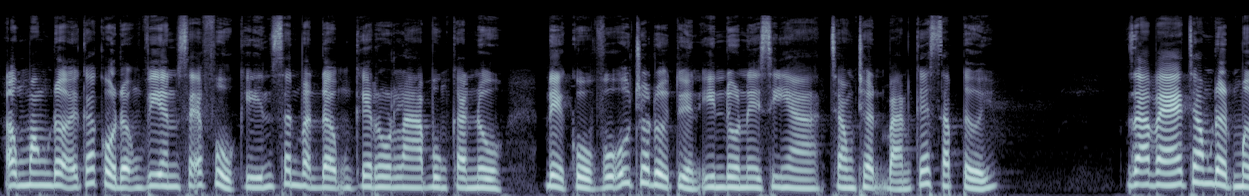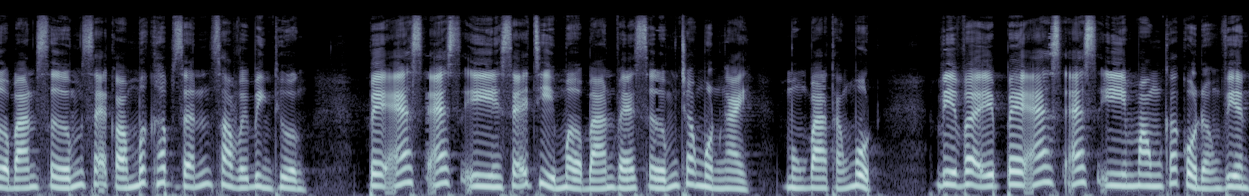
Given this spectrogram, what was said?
ông mong đợi các cổ động viên sẽ phủ kín sân vận động Gelora Bung Karno để cổ vũ cho đội tuyển Indonesia trong trận bán kết sắp tới. Giá vé trong đợt mở bán sớm sẽ có mức hấp dẫn so với bình thường. PSSI sẽ chỉ mở bán vé sớm trong một ngày, mùng 3 tháng 1. Vì vậy, PSSI mong các cổ động viên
